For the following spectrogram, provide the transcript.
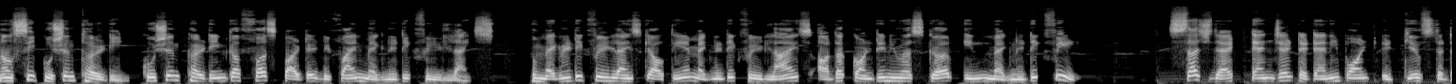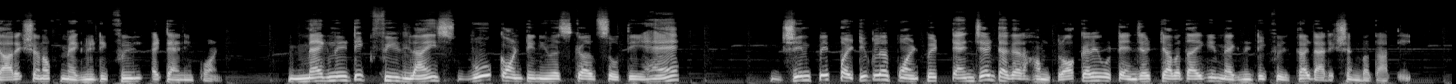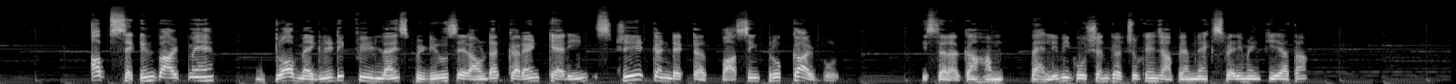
Now see question thirteen question thirteen का first part है define magnetic field lines तो magnetic field lines क्या होती हैं? Magnetic field lines are the continuous curve in magnetic field such that tangent at any point it gives the direction of magnetic field at any point magnetic field lines वो continuous curves होती हैं, जिन पे particular point पे tangent अगर हम draw करें, वो tangent क्या बताएगी? मैग्नेटिक फ़ील्ड का डायरेक्शन बताती है। अब सेकेंड पार्ट में है। Draw magnetic field lines produce around a current carrying straight conductor passing through cardboard इस तरह का हम पहले भी क्वेश्चन कर चुके हैं, जहाँ पे हमने एक्सपेरिमेंट किया था।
